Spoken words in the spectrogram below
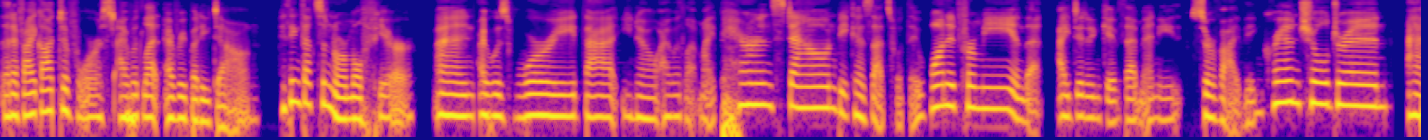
that if I got divorced, I would let everybody down. I think that's a normal fear. And I was worried that, you know, I would let my parents down because that's what they wanted for me and that I didn't give them any surviving grandchildren. And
